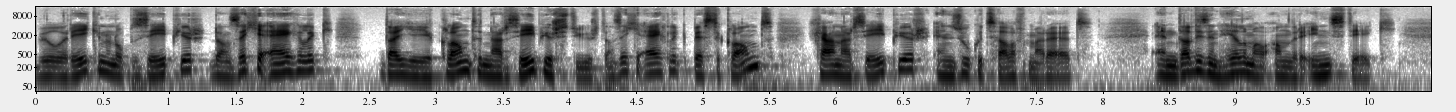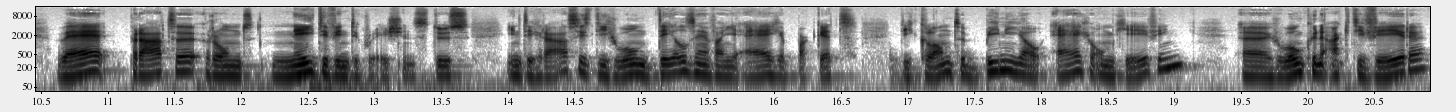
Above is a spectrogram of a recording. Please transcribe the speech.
wil rekenen op Zapier, dan zeg je eigenlijk dat je je klanten naar Zapier stuurt. Dan zeg je eigenlijk, beste klant, ga naar Zapier en zoek het zelf maar uit. En dat is een helemaal andere insteek. Wij praten rond native integrations, dus integraties die gewoon deel zijn van je eigen pakket, die klanten binnen jouw eigen omgeving uh, gewoon kunnen activeren,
